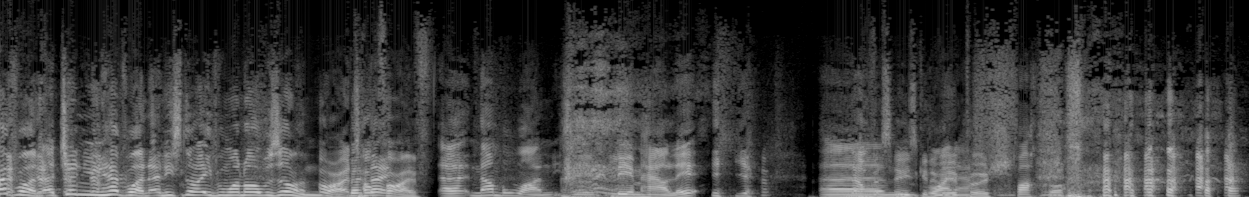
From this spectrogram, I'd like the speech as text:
have one. I genuinely have one, and it's not even one I was on. All right, But top that- five. Uh, number one is Liam Howlett. yeah. Um, Number two's gonna be a push. Fuck off.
